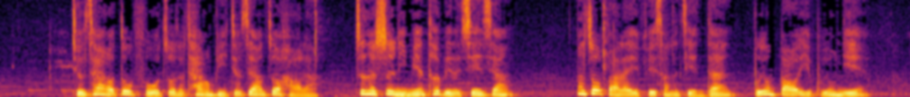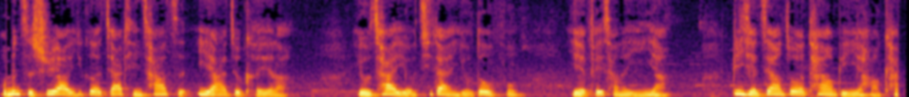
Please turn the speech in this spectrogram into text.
韭菜和豆腐做的太阳饼就这样做好了，真的是里面特别的鲜香。那做法呢也非常的简单，不用包也不用捏，我们只需要一个家庭叉子一压就可以了。有菜有鸡蛋有豆腐，也非常的营养，并且这样做的太阳饼也好看。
